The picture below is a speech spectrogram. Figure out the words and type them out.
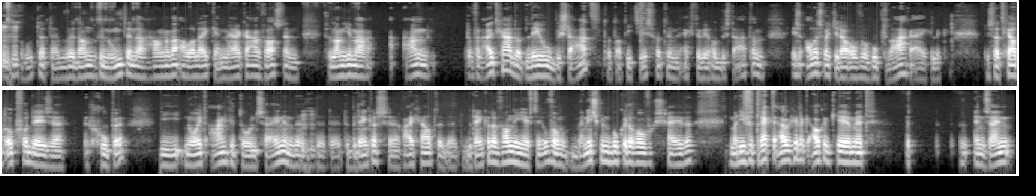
mhm. Goed, dat hebben we dan genoemd en daar hangen we allerlei kenmerken aan vast. En zolang je maar aan ervan uitgaat dat leeuw bestaat, dat dat iets is wat in de echte wereld bestaat, dan is alles wat je daarover roept waar eigenlijk. Dus dat geldt ook voor deze groepen die nooit aangetoond zijn. En de, mhm. de, de, de bedenkers, uh, Reichelt, de, de, bedenker daarvan, die heeft heel veel managementboeken erover geschreven. Maar die vertrekt eigenlijk elke keer met het, in zijn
